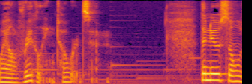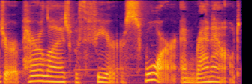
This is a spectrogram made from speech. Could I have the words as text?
while wriggling towards him. The new soldier, paralyzed with fear, swore and ran out,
